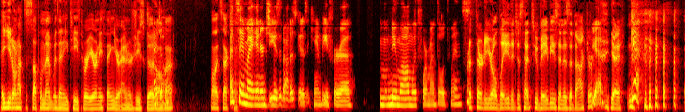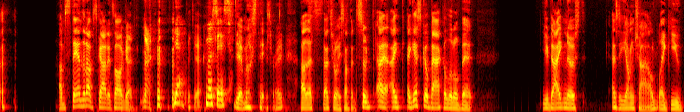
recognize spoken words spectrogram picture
And you don't have to supplement with any T3 or anything. Your energy's good, I all don't. that. Well, it's excellent. I'd say my energy is about as good as it can be for a new mom with four month old twins. For a 30 year old lady that just had two babies and is a doctor. Yeah. Yeah. Yeah. I'm standing up, Scott. It's all good. Yeah, yeah. most days. Yeah, most days, right? Oh, that's that's really something. So I, I I guess go back a little bit. You're diagnosed as a young child. Like you,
